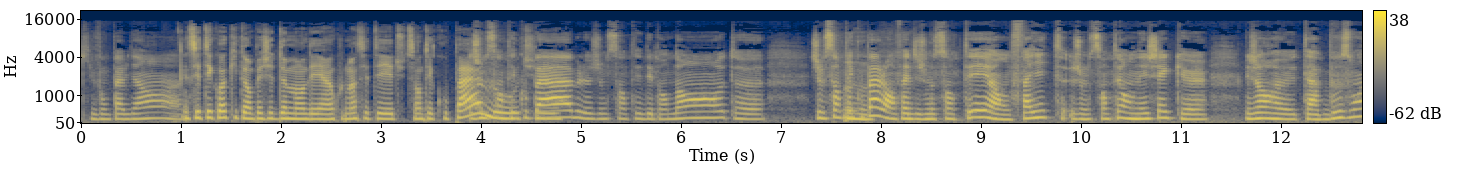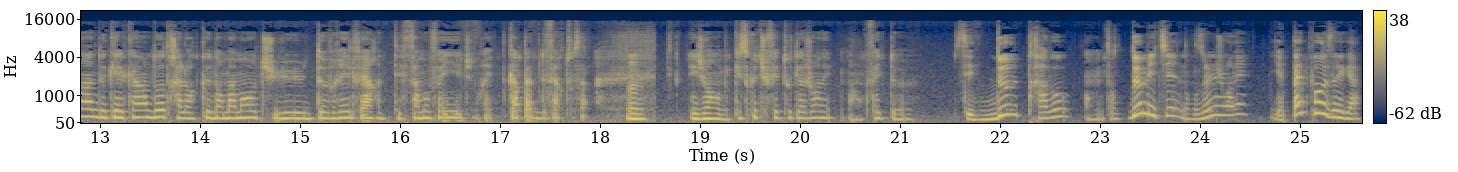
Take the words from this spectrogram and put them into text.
qui vont pas bien. C'était quoi qui t'empêchait de demander un coup de main? C'était, tu te sentais coupable Je me sentais coupable, je me sentais dépendante. Euh, je me sentais mhm. coupable en fait. Je me sentais en faillite. Je me sentais en échec euh, genre euh, t'as besoin de quelqu'un d'autre alors que normalement tu devrais le faire. T'es femme au foyer tu devrais être capable de faire tout ça. Mhm. et genre mais qu'est-ce que tu fais toute la journée? Bah, en fait euh, c'est deux travaux en même temps. Deux métiers dans une journée. Il y a pas de pause les gars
